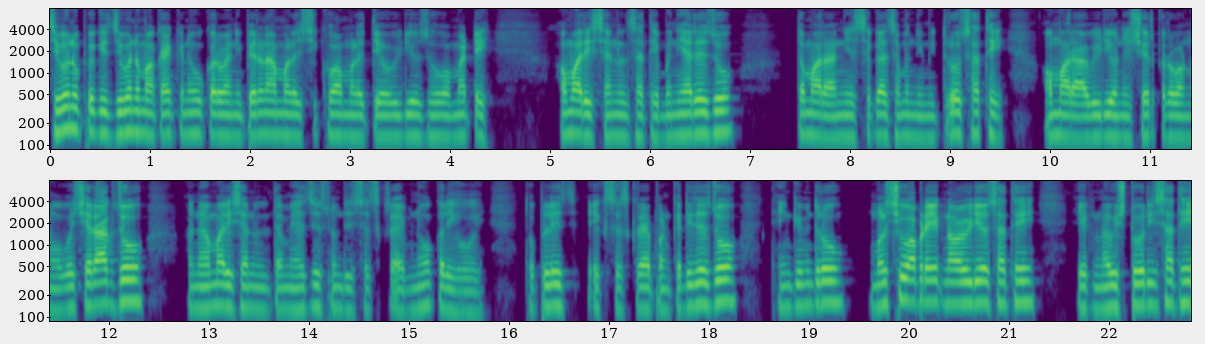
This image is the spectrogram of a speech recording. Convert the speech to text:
જીવન ઉપયોગી જીવનમાં કાંઈક નવું કરવાની પ્રેરણા મળે, શીખવા મળે તેવો વીડિયો જોવા માટે અમારી ચેનલ સાથે બન્યા રહેજો. તમારા અન્ય સગા સંબંધી મિત્રો સાથે અમારા આ વિડીયોને શેર કરવાનું અવશ્ય રાખજો અને અમારી ચેનલ તમે હજી સુધી સબસ્ક્રાઈબ ન કરી હોય તો પ્લીઝ એક સબસ્ક્રાઈબ પણ કરી દેજો. થેન્ક યુ મિત્રો. મળશું આપણે એક નવા વીડિયો સાથે. એક નવી સ્ટોરી સાથે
